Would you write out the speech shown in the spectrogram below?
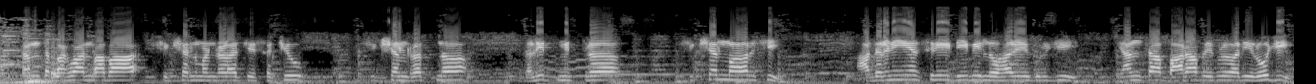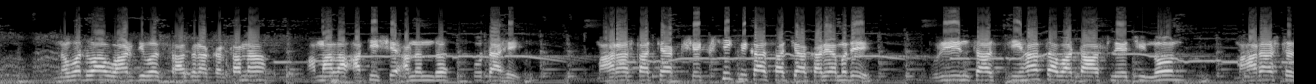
संत भगवान बाबा, शिक्षण मंडळाचे सचिव, शिक्षण रत्न, दलित मित्र, शिक्षण महर्षी आदरणीय श्री डी बी लोहारे गुरुजी यांचा बारा फेब्रुवारी रोजी नव्वदवा वाढदिवस साजरा करताना आम्हाला अतिशय आनंद होत आहे. महाराष्ट्राच्या शैक्षणिक विकासाच्या कार्यामध्ये गुरुजींचा सिंहाचा वाटा असल्याची नोंद महाराष्ट्र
